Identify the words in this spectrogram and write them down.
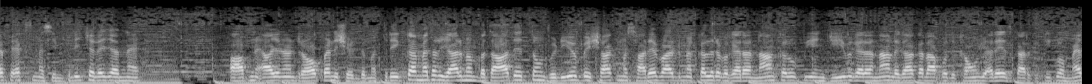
एफ़ एक्स में सिंपली चले जाना है। आपने आ जाना ड्रॉप एंड शेड में तरीका मेथड यार, मैं बता देता हूँ वीडियो बेशक मैं सारे वर्ड में कलर वगैरह ना करूँ पी वगैरह ना लगा कर आपको दिखाऊँ अरेज करके, क्योंकि मैथ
